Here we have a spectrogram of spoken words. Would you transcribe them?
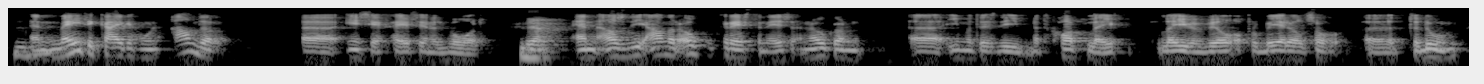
Mhm. En mee te kijken hoe een ander uh, inzicht heeft in het woord. Ja. En als die ander ook een christen is en ook een, iemand is die met God leeft, leven wil of proberen wil zo te doen,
